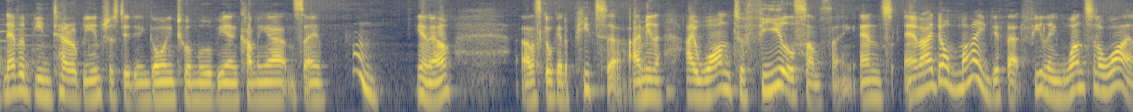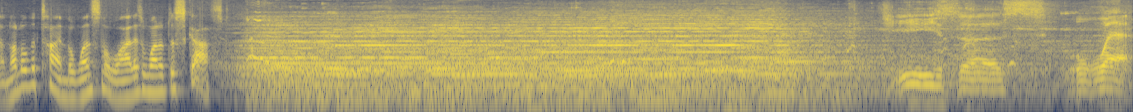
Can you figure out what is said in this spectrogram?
I've never been terribly interested in going to a movie and coming out and saying, hmm, you know, uh, let's go get a pizza. I mean, I want to feel something, and and I don't mind if that feeling once in a while, not all the time, but once in a while, is one of disgust. Jesus wept.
